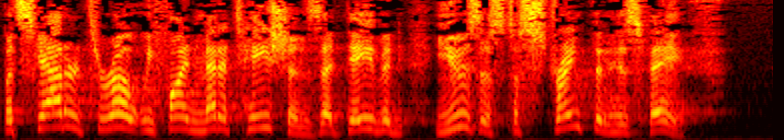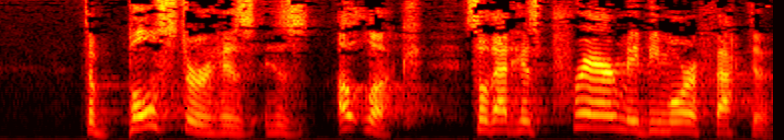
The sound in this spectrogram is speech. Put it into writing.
but scattered throughout we find meditations that David uses to strengthen his faith, to bolster his, his outlook so that his prayer may be more effective.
